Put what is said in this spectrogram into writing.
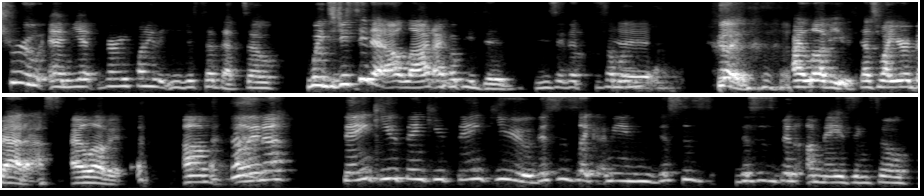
true and yet very funny that you just said that. So wait, did you say that out loud? I hope you did. Did you say that to someone? Yeah, yeah. Good. I love you. That's why you're a badass. I love it. Um, Elena, thank you, thank you, thank you. This is like, I mean, this is this has been amazing. So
